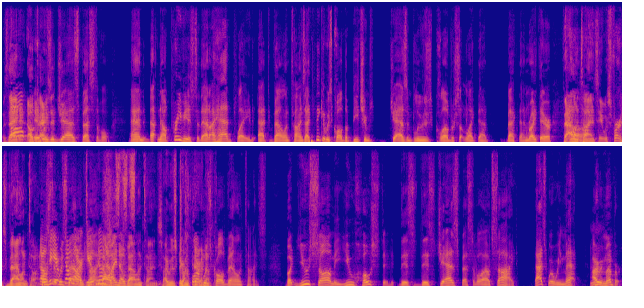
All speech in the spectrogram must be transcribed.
Was that Oh. it? Okay. It was a jazz festival. And uh, now, previous to that, I had played at Valentine's. I think it was called the Beecham Jazz and Blues Club or something like that back then, right there. Valentine's. Day was first Valentine's. Oh, First here, it was don't argue. Valentine's. No, no, no, I know Valentine's. I was The drunk club there was enough. called Valentine's. But you saw me. You hosted this this jazz festival outside. That's where we met. I Mm. remember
